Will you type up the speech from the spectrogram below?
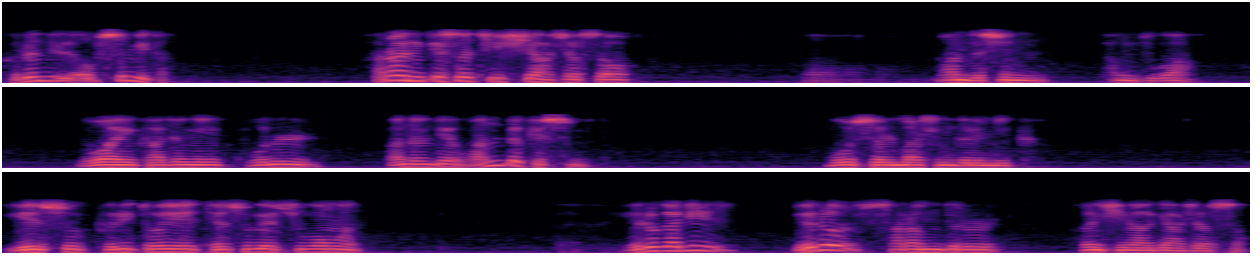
그런 일 없습니다. 하나님께서 지시하셔서 어, 만드신 방주가 노아의 가정이 구원을 받는데 완벽했습니다. 무엇을 말씀드립니까? 예수 그리스도의 대속의 수고은 여러 가지 여러 사람들을 헌신하게 하셔서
